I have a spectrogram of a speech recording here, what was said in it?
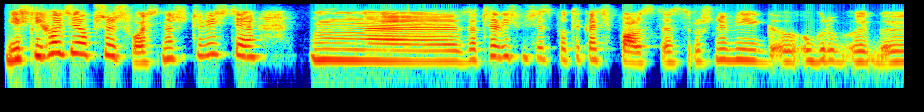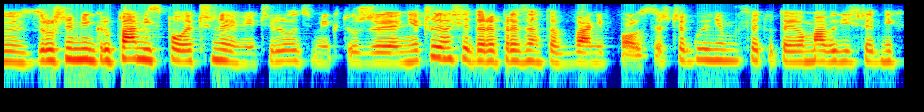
Jeśli chodzi o przyszłość, no rzeczywiście mm, e, zaczęliśmy się spotykać w Polsce z różnymi, y, z różnymi grupami społecznymi, czy ludźmi, którzy nie czują się doreprezentowani w Polsce. Szczególnie myślę tutaj o małych i średnich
